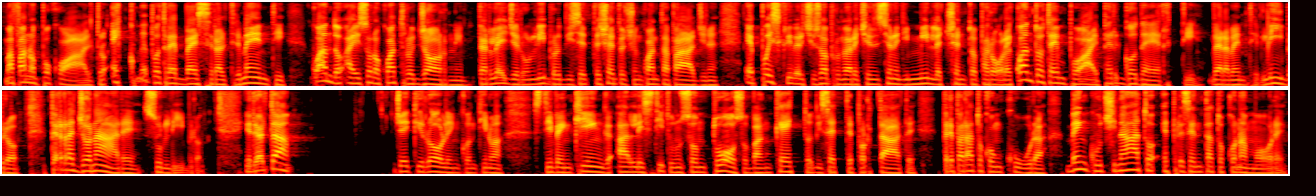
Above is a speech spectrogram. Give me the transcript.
ma fanno poco altro. E come potrebbe essere altrimenti quando hai solo quattro giorni per leggere un libro di 750 pagine e poi scriverci sopra una recensione di 1100 parole? Quanto tempo hai per goderti veramente il libro, per ragionare sul libro? In realtà J.K. Rowling, continua Stephen King, ha allestito un sontuoso banchetto di sette portate, preparato con cura, ben cucinato e presentato con amore.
